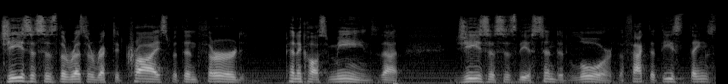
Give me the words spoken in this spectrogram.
Jesus is the resurrected Christ. But then, third, Pentecost means that Jesus is the ascended Lord. The fact that these things,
